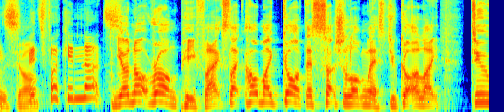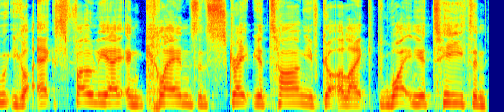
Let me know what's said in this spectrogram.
tongues. God. It's fucking nuts. You're not wrong, P Flax. Like, oh my god, there's such a long list. You've got to like do you got exfoliate and cleanse and scrape your tongue. You've got to like whiten your teeth and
